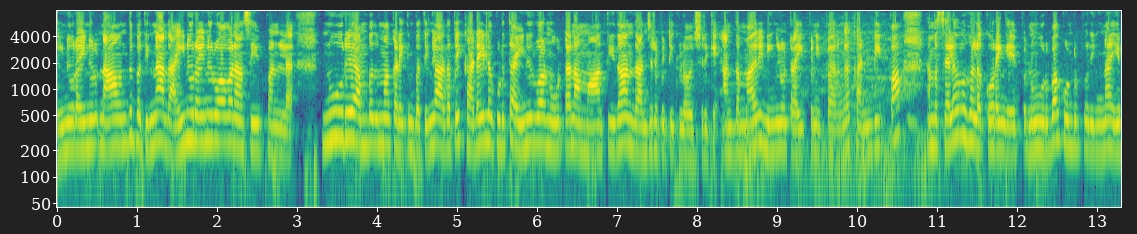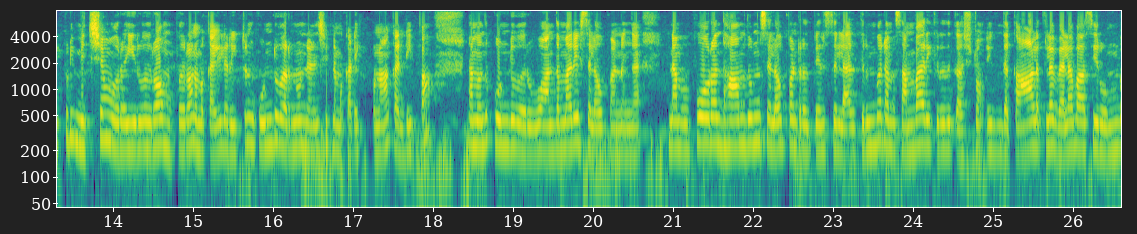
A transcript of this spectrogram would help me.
ஐநூறு ஐநூறு நான் வந்து பார்த்திங்கன்னா அந்த ஐநூறு ஐநூறுரூவாவை நான் சேவ் பண்ணல. நூறு ஐம்பதுமா கிடைக்கும் பார்த்தீங்களா அதை போய் கடையில் கொடுத்து ஐநூறுரூவா நோட்டாக நான் மாற்றி தான் அந்த அஞ்சரை பெட்டிக்குள்ளே வச்சுருக்கேன். அந்த மாதிரி நீங்களும் ட்ரை பண்ணி பாருங்கள் கண்டிப்பாக நம்ம செலவுகளை குறைங்க. இப்போ நூறுரூபா கொண்டு போகிறீங்கன்னா எப்படி மிச்சம் ஒரு இருபது ரூபா முப்பது ரூபா நம்ம கையில் ரிட்டர்ன் கொண்டு வரணும்னு நினச்சிட்டு நம்ம கடைக்கு போனால் கண்டிப்பாக நம்ம வந்து கொண்டு வருவோம். அந்த மாதிரி செலவு பண்ணுங்கள் நம்ம போகிறோம் தாம் தூம்னு செலவு பண்ணுறது பெருசு இல்லை. அது திரும்ப நம்ம சம்பாதிக்கிறது கஷ்டம். இந்த காலத்தில் விலைவாசி ரொம்ப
